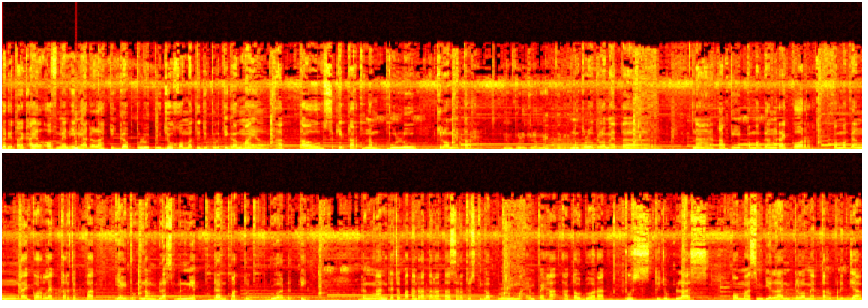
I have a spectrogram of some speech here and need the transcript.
dari trek Isle of Man ini adalah 37,73 mile atau sekitar 60 km. 60 km. 60 km. Nah, tapi pemegang rekor, pemegang rekor lap tercepat yaitu 16 menit dan 42 detik dengan kecepatan rata-rata 135 mph atau 217,9 km per jam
